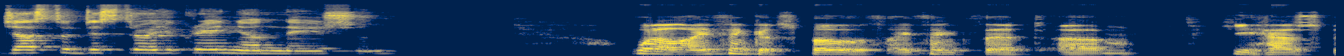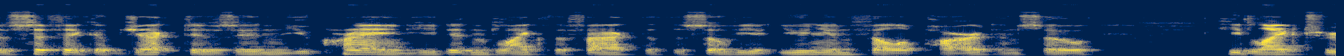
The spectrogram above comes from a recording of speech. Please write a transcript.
just to destroy Ukrainian nation? Well, I think it's both. I think that um, he has specific objectives in Ukraine. He didn't like the fact that the Soviet Union fell apart, and so he'd like to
